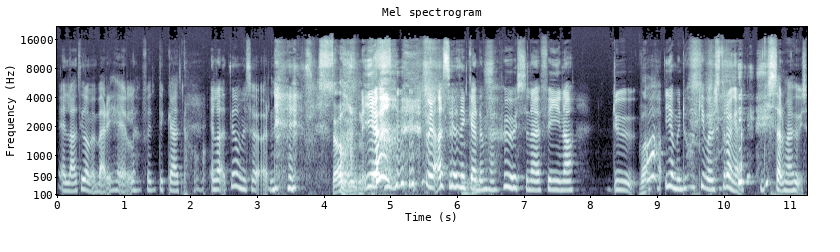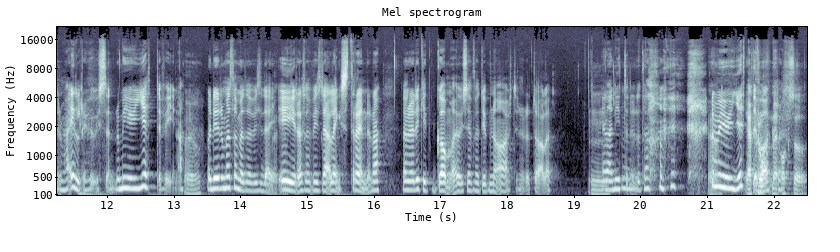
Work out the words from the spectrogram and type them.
Eller till och med Berghäll. För jag tycker att, Jaha. eller till och med Sörnäs. Så! ja, men alltså jag tänker att de här husen är fina. Du, Va? Ja men du har kiva restauranger. Vissa av de här husen, de här äldre husen, de är ju jättefina. Ja, ja. Och det är de här samma som finns där i Eira som finns där längs stränderna. De där riktigt gamla husen från typ nå 1800-talet. Mm. Eller 1900-talet. Ja. De är ju Ja, jättevackra. men också,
